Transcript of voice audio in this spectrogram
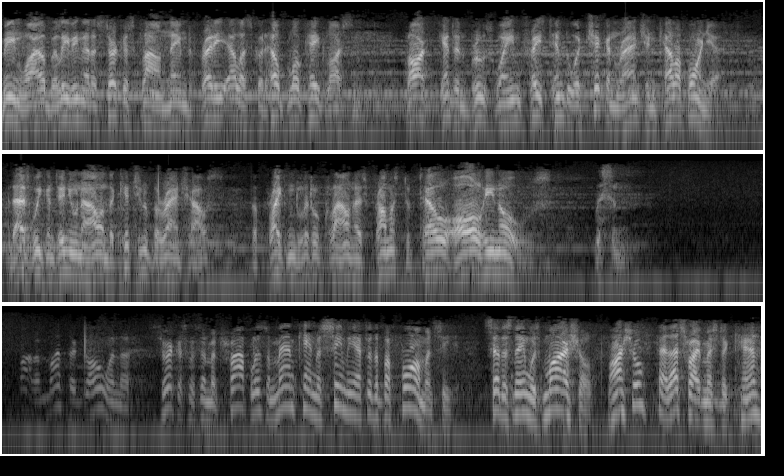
Meanwhile, believing that a circus clown named Freddie Ellis could help locate Larson, Clark Kent and Bruce Wayne traced him to a chicken ranch in California. And as we continue now in the kitchen of the ranch house, the frightened little clown has promised to tell all he knows. Listen. About a month ago, when the circus was in Metropolis, a man came to see me after the performance. He said his name was Marshall. Marshall? Yeah, that's right, Mr. Kent.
